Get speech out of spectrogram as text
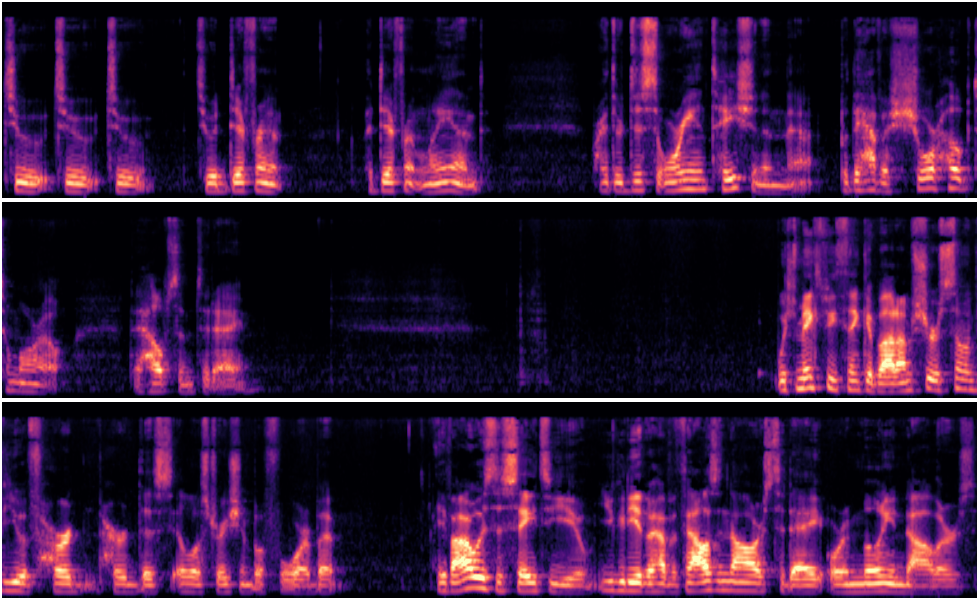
to, to, to, to a, different, a different land. Right? Their disorientation in that. But they have a sure hope tomorrow that helps them today. which makes me think about I'm sure some of you have heard heard this illustration before, but if I was to say to you, you could either have $1,000 today or a million dollars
